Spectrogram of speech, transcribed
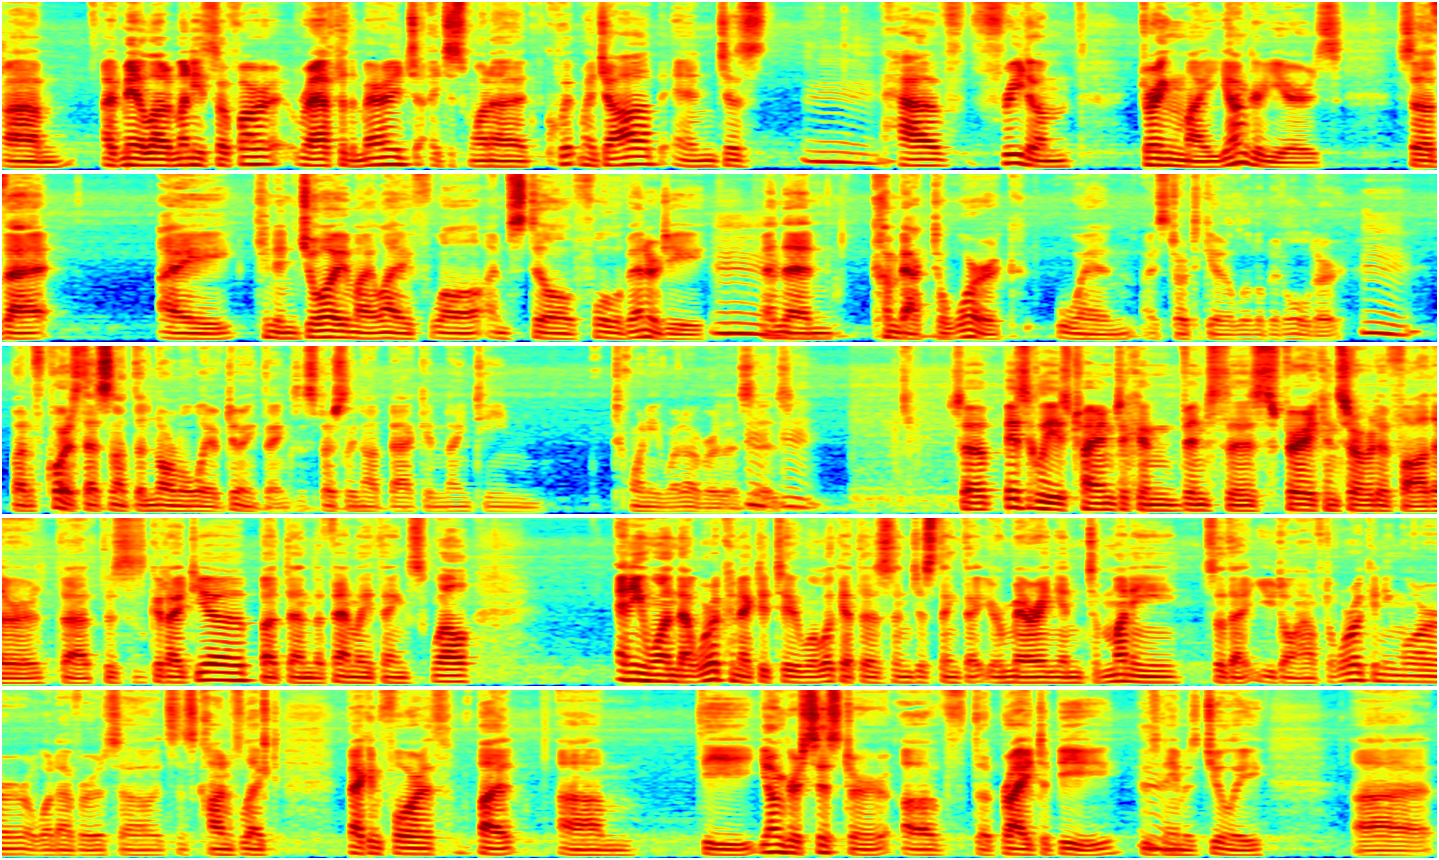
um, I've made a lot of money so far. Right after the marriage, I just want to quit my job and just mm. have freedom during my younger years, so that I can enjoy my life while I'm still full of energy, and then come back to work when I start to get a little bit older. But of course, that's not the normal way of doing things, especially not back in 1920, whatever this is. So basically, he's trying to convince this very conservative father that this is a good idea, but then the family thinks, well, anyone that we're connected to will look at this and just think that you're marrying into money so that you don't have to work anymore or whatever. So it's this conflict back and forth. But um, the younger sister of the bride to be, whose name is Julie, uh,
